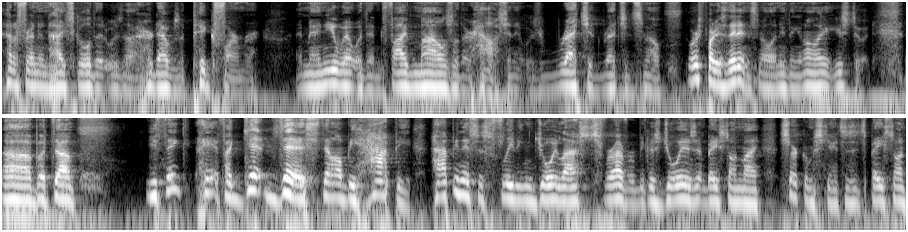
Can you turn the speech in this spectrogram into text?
I had a friend in high school that was, uh, her dad was a pig farmer. And man, you went within five miles of their house, and it was wretched, wretched smell. The worst part is they didn't smell anything at all. They get used to it. Uh, but um, you think, hey, if I get this, then I'll be happy. Happiness is fleeting. Joy lasts forever because joy isn't based on my circumstances. It's based on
